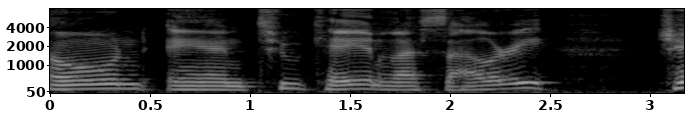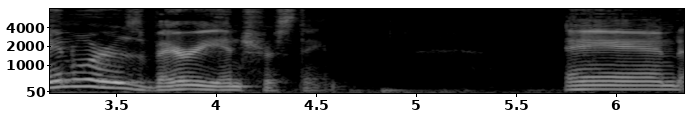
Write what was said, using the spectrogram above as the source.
owned and 2K and less salary, Chandler is very interesting. And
